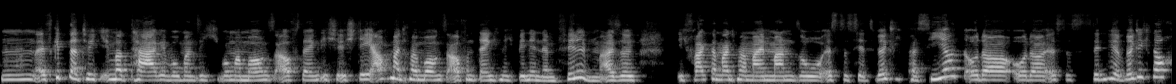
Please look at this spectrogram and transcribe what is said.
Hm, es gibt natürlich immer Tage, wo man sich, wo man morgens aufdenkt. Ich, ich stehe auch manchmal morgens auf und denke, ich bin in einem Film. Also ich frage dann manchmal meinen Mann so, ist das jetzt wirklich passiert oder, oder ist es, sind wir wirklich noch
